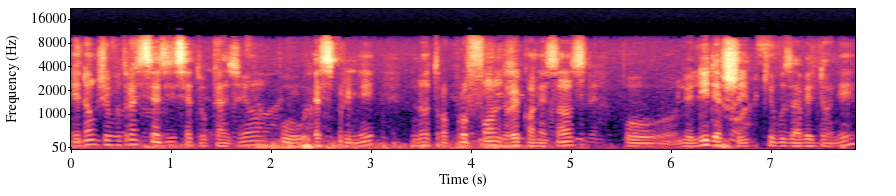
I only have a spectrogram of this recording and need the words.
Et donc je voudrais saisir cette occasion pour exprimer notre profonde reconnaissance pour le leadership que vous avez donné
